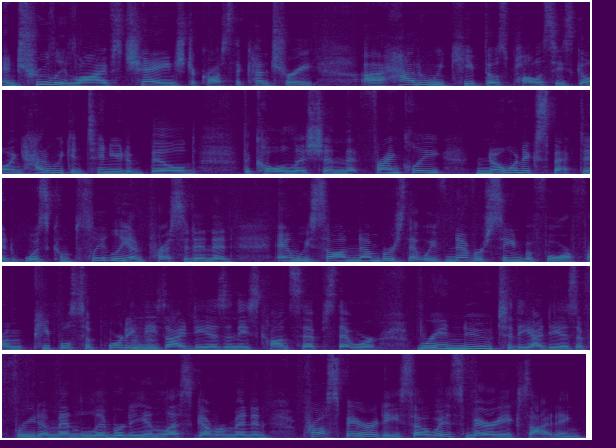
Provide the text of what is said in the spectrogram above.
and truly lives changed across the country, uh, how do we keep those policies? Policies going? How do we continue to build the coalition that, frankly, no one expected, was completely unprecedented, and we saw numbers that we've never seen before from people supporting mm -hmm. these ideas and these concepts that were brand new to the ideas of freedom and liberty and less government and prosperity. So it's very exciting.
